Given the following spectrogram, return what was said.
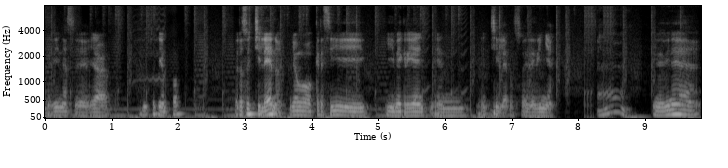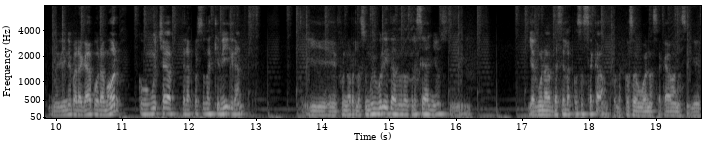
Me vine hace ya mucho tiempo. Pero soy chileno. Yo crecí y me crié en, en- en Chile, pues soy de Viña. Ah, Y me vine, me vine para acá por amor, como muchas de las personas que migran. Y fue una relación muy bonita, duró 13 años. Y, y algunas veces las cosas se acaban, pues las cosas buenas se acaban, así que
